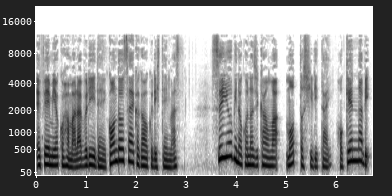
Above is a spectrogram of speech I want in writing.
FM 横浜ラブリーデー近藤沙耶香がお送りしています。水曜日のこの時間は、もっと知りたい保険ナビ。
